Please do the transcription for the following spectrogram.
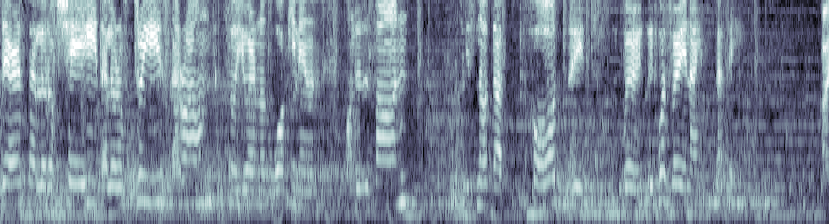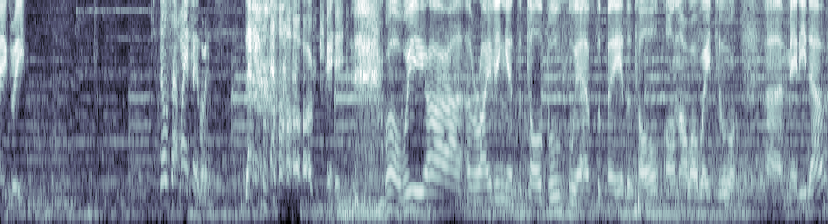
There's a lot of shade, a lot of trees around, so you are not walking in under the sun. It's not that hot. It's very. It was very nice that day. I agree. Those are my favorites. okay. Well, we are arriving at the toll booth. We have to pay the toll on our way to uh, Merida,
